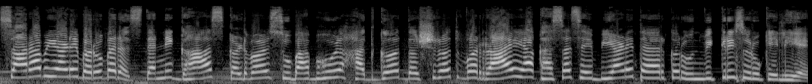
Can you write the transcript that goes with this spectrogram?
सारा बियाणे बरोबरच त्यांनी घास कडवळ सुबाभूळ हादग दशरथ व राय या घासाचे बियाणे तयार करून विक्री सुरू केली आहे.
